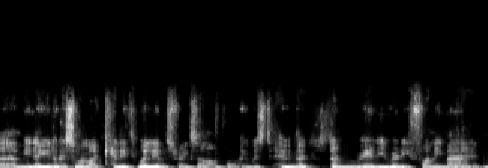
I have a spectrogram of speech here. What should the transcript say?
Um, you know, you look at someone like Kenneth Williams, for example, who was who, mm. just a really, really funny man.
